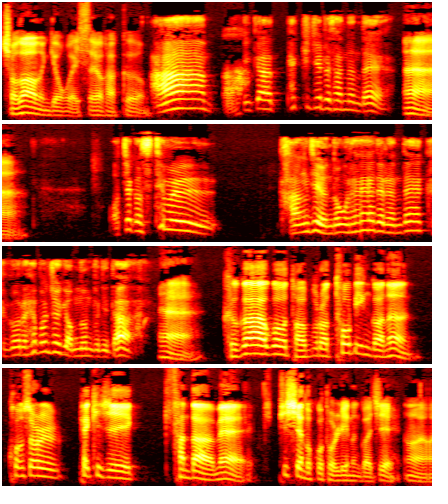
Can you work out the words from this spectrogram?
전화 오는 경우가 있어요, 가끔. 아, 아. 그러니까 패키지를 샀는데 아, 어쨌건 Steam을 강제 연동을 해야 되는데 그거를 해본 적이 없는 분이다. 예. 그거하고 더불어 투톱인 거는 콘솔 패키지 산 다음에 PC에 넣고 돌리는 거지. 어.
